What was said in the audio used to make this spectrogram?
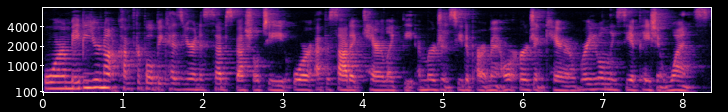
Or maybe you're not comfortable because you're in a subspecialty or episodic care like the emergency department or urgent care where you only see a patient once.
